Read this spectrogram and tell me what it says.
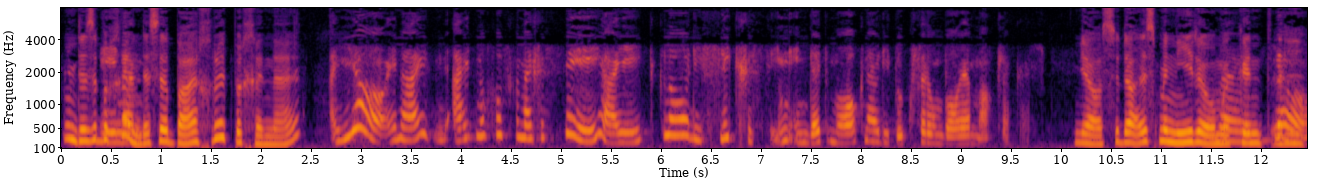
En dis 'n begin, en, dis 'n baie groot begin, hè? Ja, en hy hy het nog vir my gesê hy het klaar die fliek gesien en dit maak nou die boek vir hom baie makliker. Ja, so daar is maniere om 'n nee, kind 'n ja.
